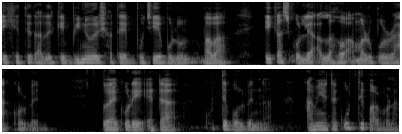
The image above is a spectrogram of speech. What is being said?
এই ক্ষেত্রে তাদেরকে বিনয়ের সাথে বুঝিয়ে বলুন, বাবা, এই কাজ করলে আল্লাহ আমার উপর রাগ করবেন। দয়া করে এটা করতে বলবেন না। আমি এটা করতে পারব না।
